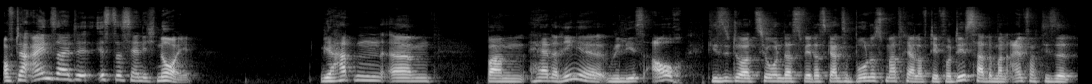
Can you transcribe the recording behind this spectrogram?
Auf der einen Seite ist das ja nicht neu. Wir hatten ähm, beim Herr der Ringe Release auch die Situation, dass wir das ganze Bonusmaterial auf DVDs hatten und man einfach diese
